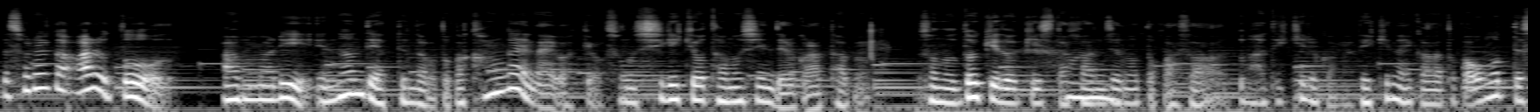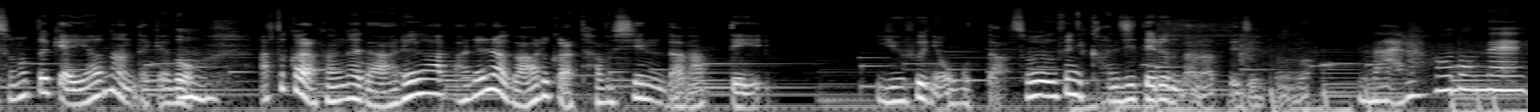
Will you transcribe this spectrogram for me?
でそれがあるとあんまりえなんでやってんだろうとか考えないわけよ。その刺激を楽しんでるから多分そのドキドキした感じのとかさ、うわできるかなできないかなとか思ってその時は嫌なんだけど、うん。後から考えたらあれがあれらがあるから楽しいんだなっていうふうに思った。そういうふうに感じてるんだなって自分は。なるほどね。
